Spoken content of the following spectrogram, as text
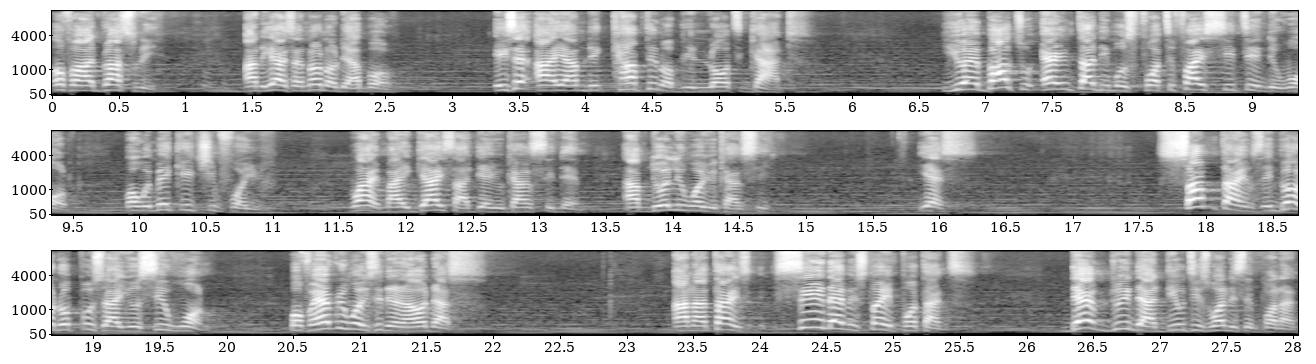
or for our adversary? And the guy said, None of the above. He said, I am the captain of the Lord's guard. You are about to enter the most fortified city in the world, but we make it cheap for you. Why? My guys are there, you can't see them. I'm the only one you can see. Yes. Sometimes the God opens your you see one, but for everyone you see there are others. And at times, seeing them is not important. Them doing their duty is what is important.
